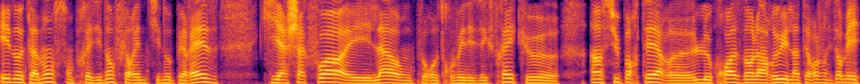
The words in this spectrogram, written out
et notamment son président Florentino Pérez qui à chaque fois et là on peut retrouver des extraits que un supporter euh, le croise dans la rue et l'interroge en disant mais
